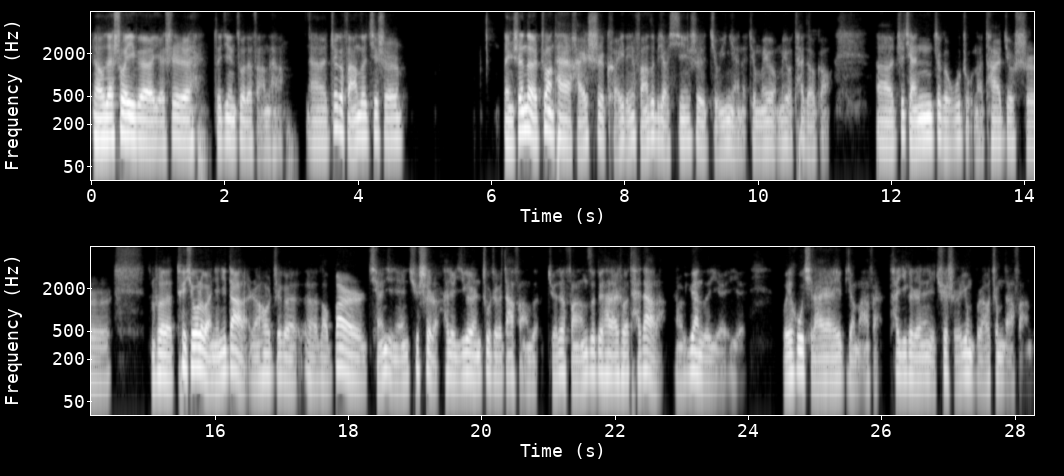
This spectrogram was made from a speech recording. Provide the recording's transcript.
然后再说一个，也是最近做的房子哈，呃，这个房子其实本身的状态还是可以的，因为房子比较新，是九一年的，就没有没有太糟糕。呃，之前这个屋主呢，他就是。怎么说呢？退休了吧，年纪大了，然后这个呃老伴儿前几年去世了，他就一个人住这个大房子，觉得房子对他来说太大了，然后院子也也维护起来也比较麻烦，他一个人也确实用不着这么大房子。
